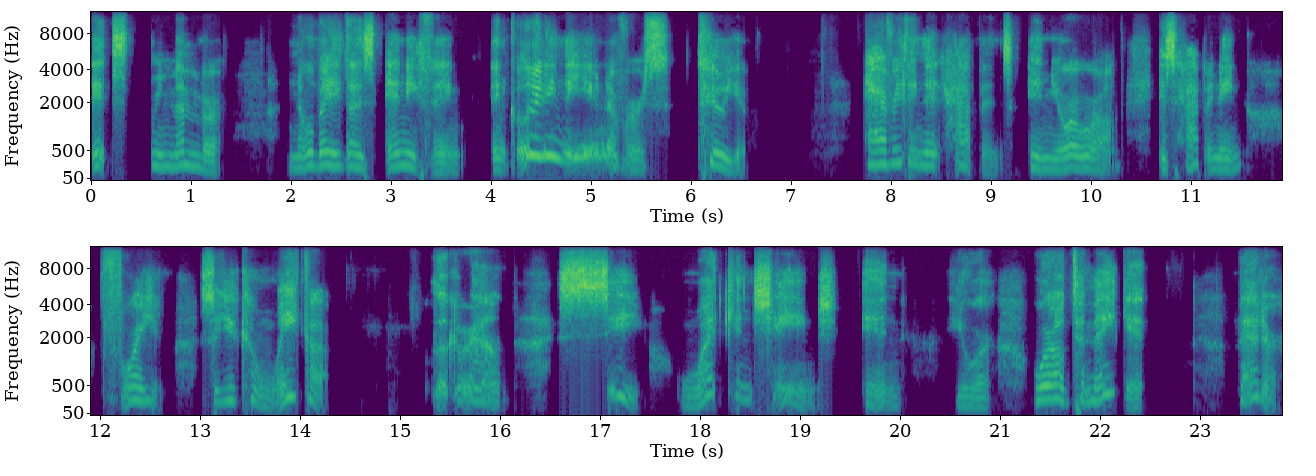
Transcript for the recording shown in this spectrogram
It's remember, nobody does anything including the universe, to you. Everything that happens in your world is happening for you. So you can wake up, look around, see what can change in your world to make it better.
